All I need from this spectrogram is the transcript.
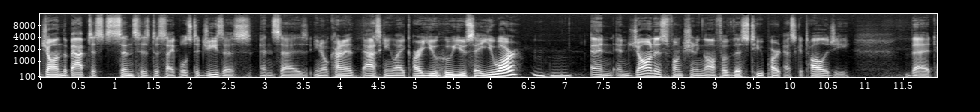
John the Baptist sends his disciples to Jesus and says, you know, kind of asking like, "Are you who you say you are?" Mm-hmm. And and John is functioning off of this two part eschatology that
